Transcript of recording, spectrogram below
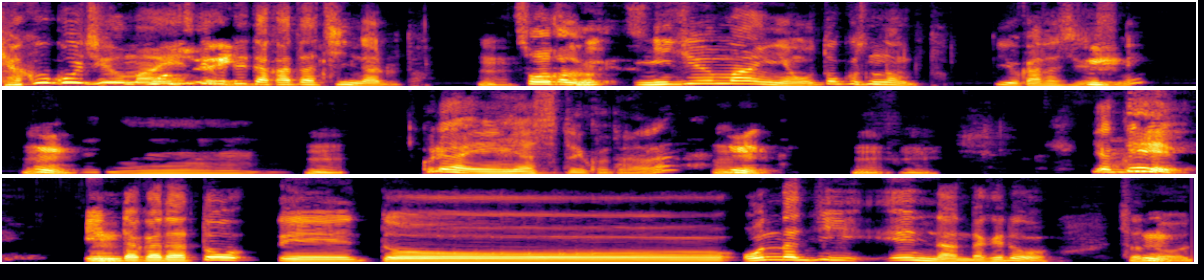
150万円で売れた形になると。そういうことです。に20万円お得になるという形ですね。うん。うん。これが円安ということだな。ううん。うんうん。逆にで、円高だと、えっ、と、同じ円なんだけど、その、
